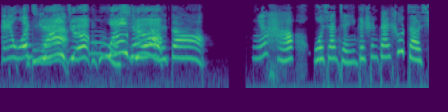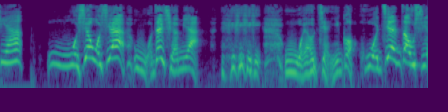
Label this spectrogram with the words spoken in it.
给我剪！我要剪！我要剪！来的。你好，我想剪一个圣诞树造型。我先，我先，我在前面。嘿嘿嘿嘿，我要剪一个火箭造型。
